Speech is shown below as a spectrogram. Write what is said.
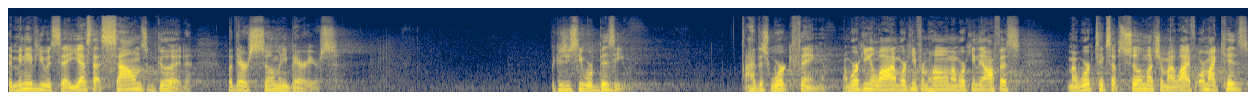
that many of you would say, yes, that sounds good, but there are so many barriers. Because you see, we're busy. I have this work thing. I'm working a lot, I'm working from home, I'm working in the office. My work takes up so much of my life, or my kids'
